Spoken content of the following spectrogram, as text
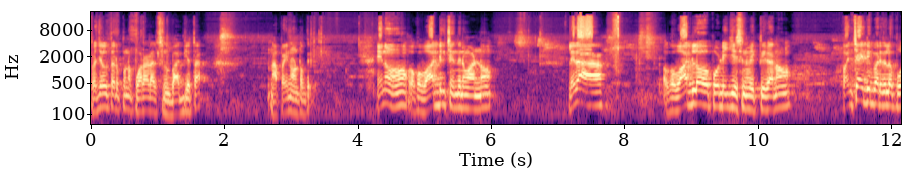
ప్రజల తరపున పోరాడాల్సిన బాధ్యత నా పైన ఉంటుంది. నేను ఒక వార్డుకి చెందినవాడినో లేదా ఒక వార్డులో పోటీ చేసిన వ్యక్తిగానో పంచాయతీ పరిధిలో పో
